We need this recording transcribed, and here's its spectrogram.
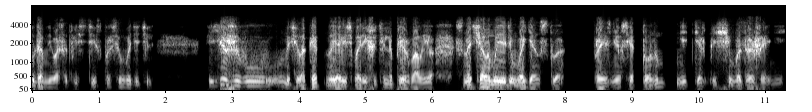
«Куда мне вас отвезти?» — спросил водитель. «Я живу...» — начала Кэт, но я весьма решительно прервал ее. «Сначала мы едем в агентство», — произнес я тоном, не терпящим возражений.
